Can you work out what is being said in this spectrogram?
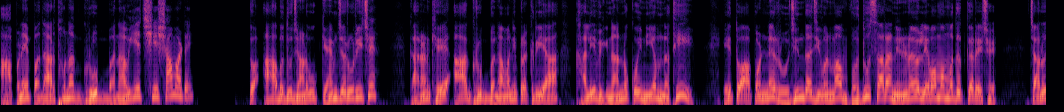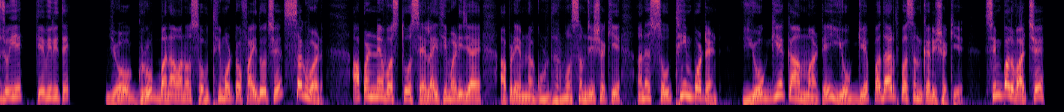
આપણે પદાર્થોના ગ્રુપ બનાવીએ છીએ શા માટે? તો આ બધું જાણવું કેમ જરૂરી છે? કારણ કે આ ગ્રુપ બનાવવાની પ્રક્રિયા ખાલી વિજ્ઞાનનો કોઈ નિયમ નથી. એ તો આપણને રોજિંદા જીવનમાં વધુ સારા નિર્ણયો લેવામાં મદદ કરે છે. ચાલો જોઈએ કેવી રીતે? જો ગ્રુપ બનાવવાનો સૌથી મોટો ફાયદો છે સગવડ. આપણને વસ્તુઓ સહેલાઈથી મળી જાય, આપણે એમના ગુણધર્મો સમજી શકીએ અને સૌથી ઇમ્પોર્ટન્ટ, યોગ્ય કામ માટે યોગ્ય પદાર્થ પસંદ કરી શકીએ. સિમ્પલ વાત છે,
